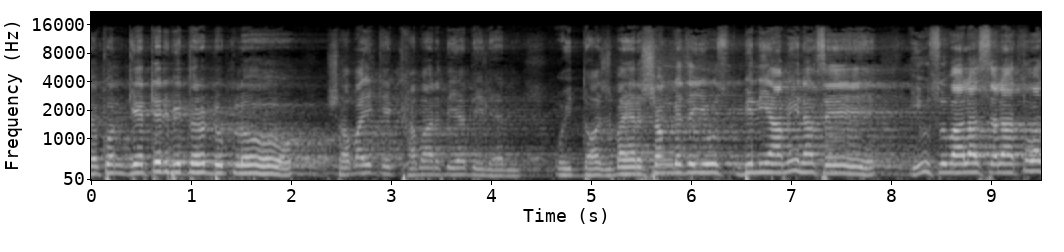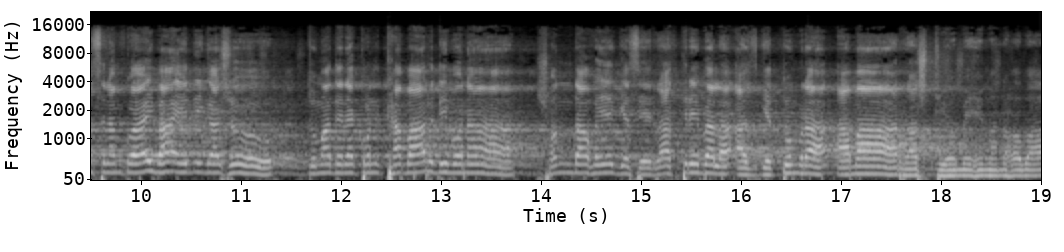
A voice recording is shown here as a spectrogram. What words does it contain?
যখন গেটের ভিতর ঢুকলো, সবাইকে খাবার দিয়ে দিলেন। ওই দশ ভাইয়ের সঙ্গে যে ইউস, বিনিয়ামিন আছে, ইউসুফ আলাহ সালাতাম কয়, ভাই, এদিকে আসো। তোমাদের এখন খাবার দিব না। সন্ধ্যা হয়ে গেছে, রাত্রেবেলা আজকে তোমরা আমার রাষ্ট্রীয় মেহমান হবা।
